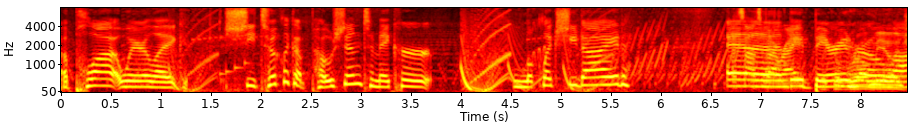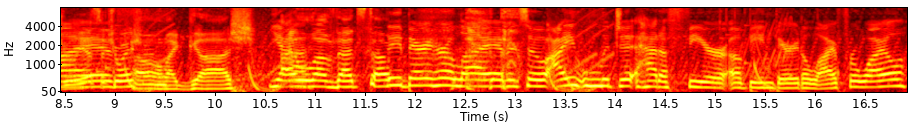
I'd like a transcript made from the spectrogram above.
a plot where like she took like a potion to make her look like she died. That sounds about and they right. buried her Romeo and Juliet alive. situation? Oh my gosh. Yeah. I love that stuff. They buried her alive, and so I legit had a fear of being buried alive for a while.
